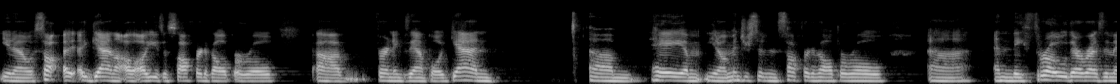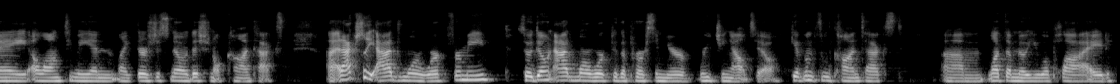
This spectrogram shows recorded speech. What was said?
you know, so again, I'll, I'll use a software developer role um, for an example. Again, um, hey, I'm, you know, I'm interested in the software developer role. Uh, and they throw their resume along to me and like there's just no additional context it actually adds more work for me so don't add more work to the person you're reaching out to give them some context um, let them know you applied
